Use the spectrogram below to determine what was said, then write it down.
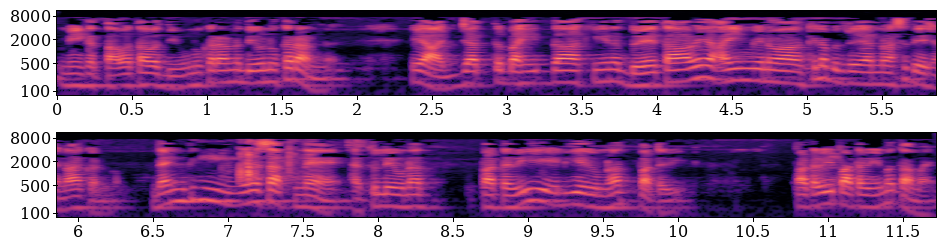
මේක තව තව දියුණු කරන්න දියුණු කරන්න. ඒ අජ්ජත් බහිද්දා කියන ද්වයතාවය අයින් වෙනවා කියලා බුදුරජාණන් වහන්සේ දේශනා කරනවා. දැන් ඉතින් වෙනසක් නැහැ. ඇතුලේ උනත් පටවි එළියේ උනත් පටවි. පටවි පටවීම තමයි.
